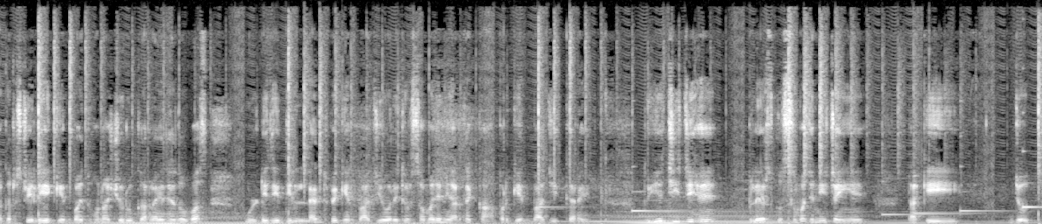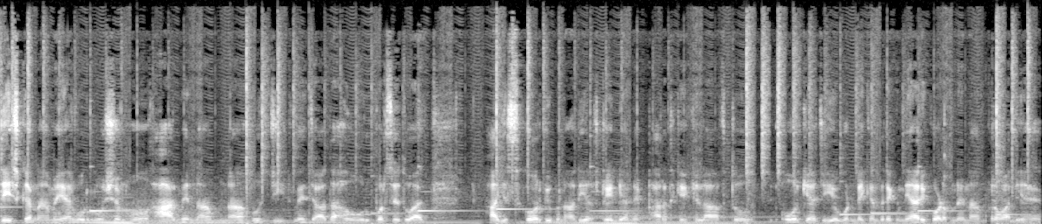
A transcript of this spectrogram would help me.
अगर ऑस्ट्रेलिया की गेंदबाजी धोना शुरू कर रहे थे तो बस उल्टी सीधी लेंथ पर गेंदबाजी हो रही थी और समझ नहीं आ रहा था कहाँ पर गेंदबाजी करें। तो ये चीज़ें हैं प्लेयर्स को समझनी चाहिए, ताकि जो देश का नाम है यार, वो रोशन हो, हार में नाम ना हो, जीत में ज़्यादा हो, और ऊपर से तो आज हाई स्कोर भी बना दिया ऑस्ट्रेलिया ने भारत के खिलाफ। तो और क्या चाहिए? वनडे के अंदर एक नया रिकॉर्ड अपने नाम करवा लिया है,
